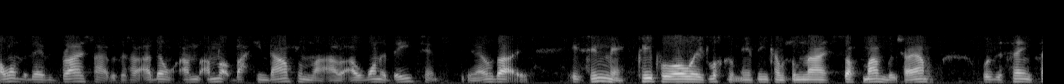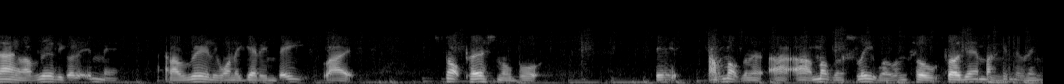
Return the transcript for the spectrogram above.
I want the David Price fight because I, I don't. I'm, I'm not backing down from that. I, I want to beat him. You know that it's in me. People always look at me and think I'm some nice soft man, which I am. But at the same time, I've really got it in me, and I really want to get him beat. Like it's not personal, but it, I'm not gonna. I, I'm not gonna sleep well until, until I get him back in the ring,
